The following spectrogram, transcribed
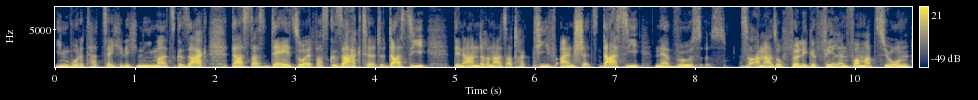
Ihm wurde tatsächlich niemals gesagt, dass das Date so etwas gesagt hätte, dass sie den anderen als attraktiv einschätzt, dass sie nervös ist. Es waren also völlige Fehlinformationen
